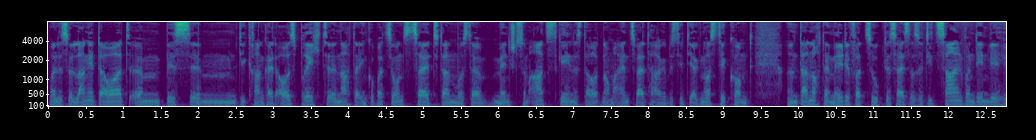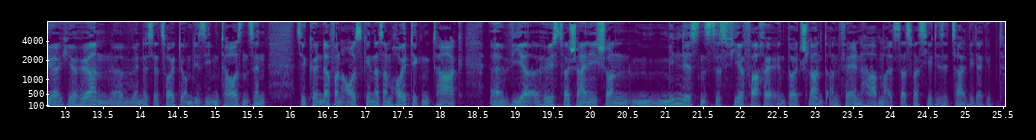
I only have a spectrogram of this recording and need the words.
weil es so lange dauert, ähm, bis ähm, die Krankheit ausbricht äh, nach der Inkubationszeit. Dann muss der Mensch zum Arzt gehen. Es dauert noch mal ein, zwei Tage, bis die Diagnostik kommt. Und dann noch der Meldeverzug. Das heißt also, die Zahlen, von denen wir hier, hier hören, äh, wenn es jetzt heute um die 7000 sind, Sie können davon ausgehen, dass am heutigen Tag äh, wir höchstwahrscheinlich schon mindestens mindestens das Vierfache in Deutschland an Fällen haben, als das, was hier diese Zahl wiedergibt.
